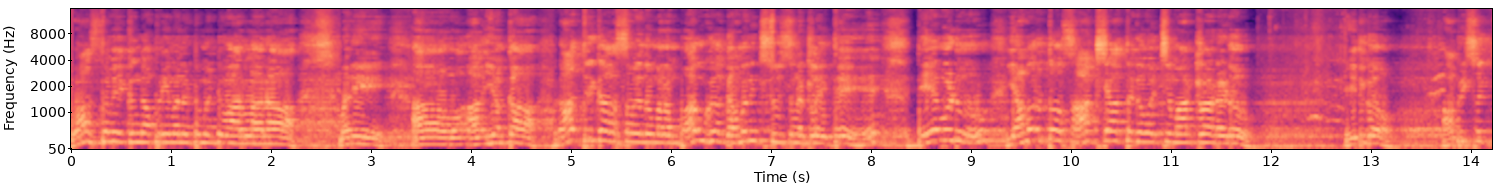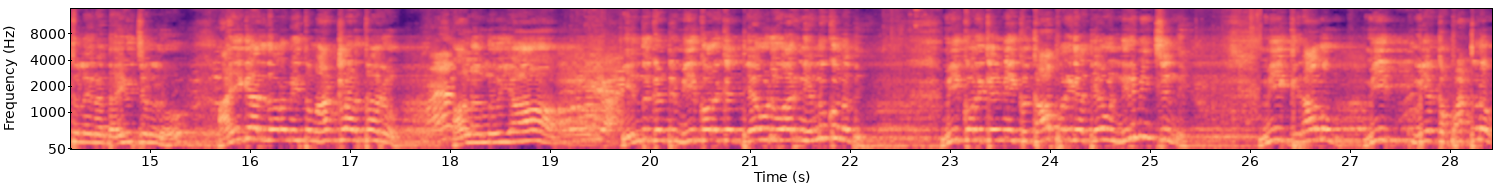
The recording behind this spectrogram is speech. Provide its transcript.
వాస్తవికంగా ప్రియమైనటువంటి వారులారా మరి ఆ ఆ యొక్క రాత్రికాల సమయంలో మనం బాగుగా గమనించి చూసినట్లయితే దేవుడు ఎవరితో సాక్షాత్తుగా వచ్చి మాట్లాడాడు? ఇదిగో అభిషక్తులైన దైవజనులు అయ్యగారి ద్వారా మీతో మాట్లాడతారు. హల్లెలూయా. ఎందుకంటే మీ కొరకే దేవుడు వారిని ఎన్నుకున్నది. మీ కొరకే మీకు కాపరిగా దేవుడు నిర్మించింది. మీ గ్రామం మీ మీ యొక్క పట్టణం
